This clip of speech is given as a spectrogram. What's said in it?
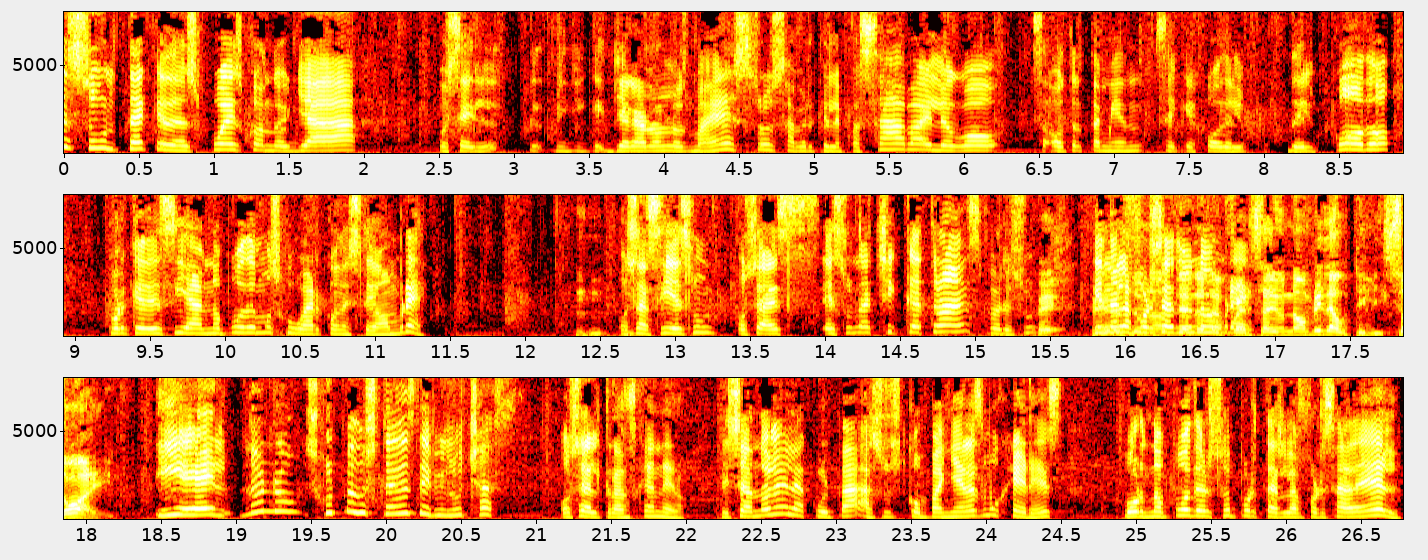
resulta que después cuando ya pues el- llegaron los maestros a ver qué le pasaba y luego otra también se quejó del, del codo porque decía no podemos jugar con este hombre. O sea, sí es un, o sea, es, es una chica trans, pero es un- Pe- tiene pero la fuerza no de un tiene la hombre. fuerza de un hombre y la utilizó ahí. Y él, no, no, es culpa de ustedes de biluchas. O sea, el transgénero, echándole la culpa a sus compañeras mujeres por no poder soportar la fuerza de él.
